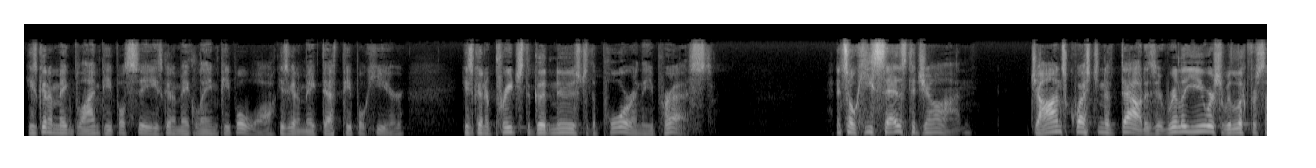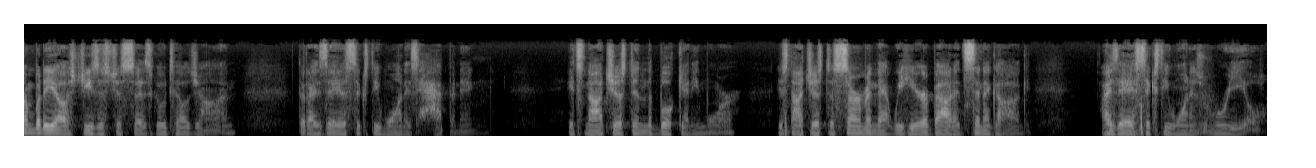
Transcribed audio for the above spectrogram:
he's going to make blind people see, he's going to make lame people walk, he's going to make deaf people hear, he's going to preach the good news to the poor and the oppressed. And so he says to John, John's question of doubt is it really you or should we look for somebody else? Jesus just says, Go tell John that Isaiah 61 is happening. It's not just in the book anymore, it's not just a sermon that we hear about at synagogue. Isaiah 61 is real.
